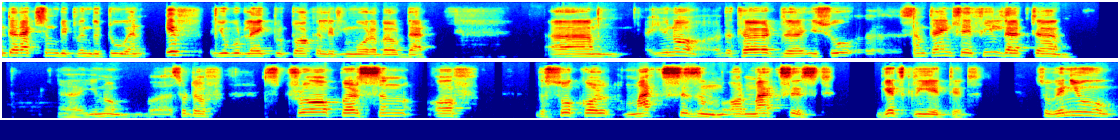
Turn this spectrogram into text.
interaction between the two. And if you would like to talk a little more about that. Um, you know, the third uh, issue, sometimes I feel that, um, uh, you know, uh, sort of straw person of the so-called Marxism or Marxist gets created. So when you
